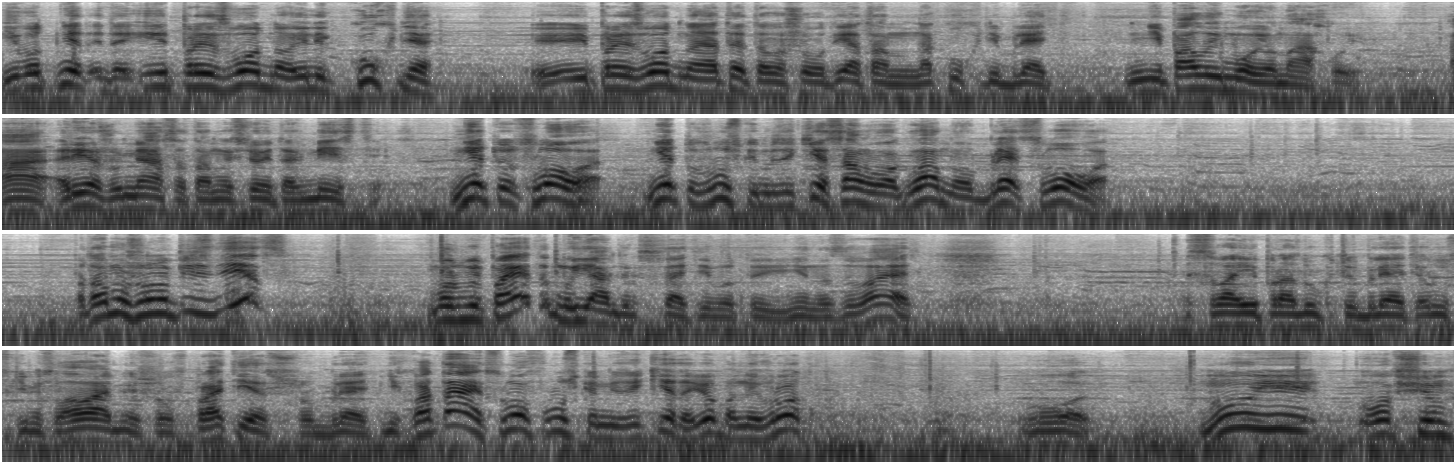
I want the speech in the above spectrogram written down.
и вот нет, это и производного, или кухня, и производная от этого, что вот я там на кухне, блядь, не полы мою нахуй, а режу мясо там и все это вместе. Нету слова, нету в русском языке самого главного, блядь, слова. Потому что, ну, пиздец. Может быть, поэтому Яндекс, кстати, вот и не называет свои продукты, блядь, русскими словами, что в протест, что, блядь, не хватает слов в русском языке, да ебаный в рот. Вот. Ну и, в общем,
